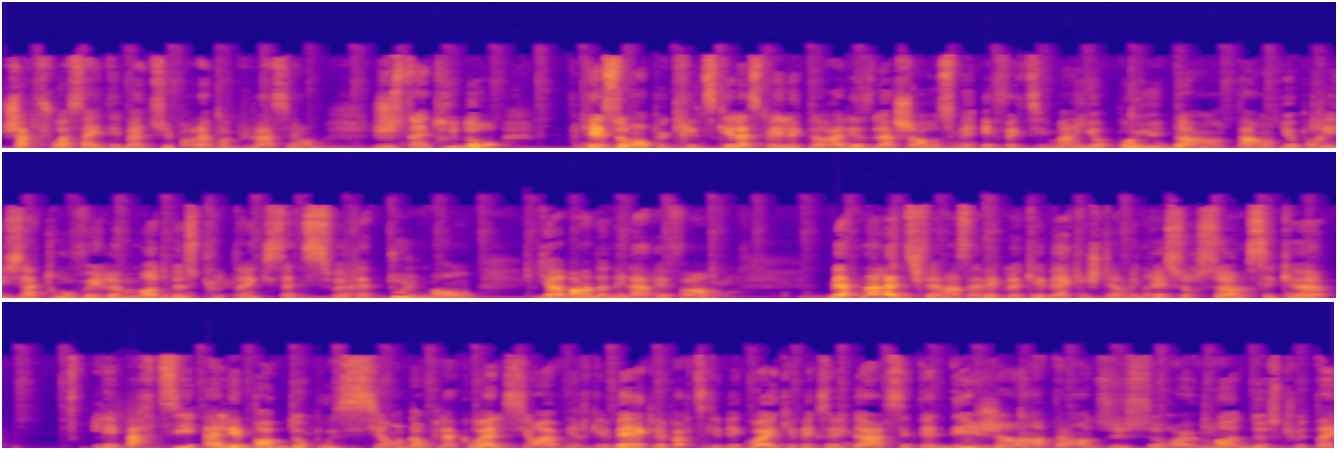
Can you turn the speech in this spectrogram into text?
chaque fois, ça a été battu par la population. Justin Trudeau Bien sûr, on peut critiquer l'aspect électoraliste de la chose, mais effectivement, il n'y a pas eu d'entente. Il n'a pas réussi à trouver le mode de scrutin qui satisferait tout le monde. Il a abandonné la réforme. Maintenant, la différence avec le Québec, et je terminerai sur ça, c'est que les partis à l'époque d'opposition, donc la coalition Avenir Québec, le Parti québécois et Québec solidaire, s'étaient déjà entendus sur un mode de scrutin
